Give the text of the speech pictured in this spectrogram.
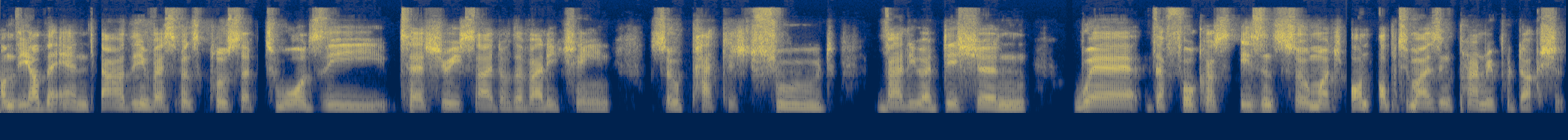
On the other end are the investments closer towards the tertiary side of the value chain. So packaged food, value addition, where the focus isn't so much on optimizing primary production.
